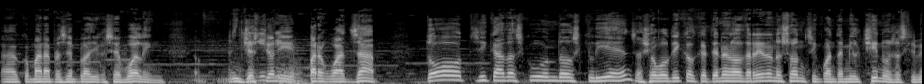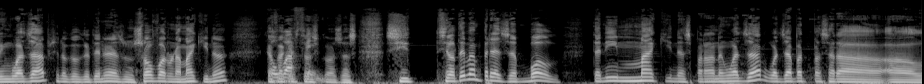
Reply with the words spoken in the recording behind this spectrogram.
eh, com ara, per exemple, jo que sé, eh, Estigui gestioni per WhatsApp tots i cadascun dels clients, això vol dir que el que tenen al darrere no són 50.000 xinos escrivint WhatsApp, sinó que el que tenen és un software, una màquina, que ho fa aquestes fent. coses. Si, si la teva empresa vol tenir màquines parlant en WhatsApp, WhatsApp et passarà el,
